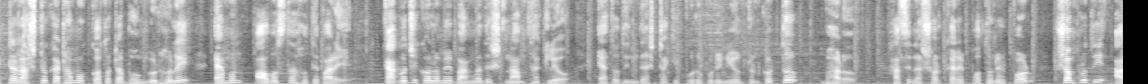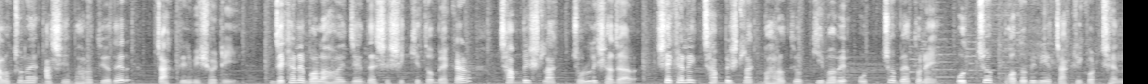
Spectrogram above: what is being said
একটা রাষ্ট্র কাঠামো কতটা ভঙ্গুর হলে এমন অবস্থা হতে পারে কাগজে কলমে বাংলাদেশ নাম থাকলেও এতদিন দেশটাকে পুরোপুরি নিয়ন্ত্রণ করত ভারত। হাসিনা সরকারের পতনের পর সম্প্রতি আলোচনায় আসে ভারতীয়দের চাকরির বিষয়টি। যেখানে বলা হয় যে দেশে শিক্ষিত বেকার ২৬ লাখ চল্লিশ হাজার, সেখানে ২৬ লাখ ভারতীয় কীভাবে উচ্চ বেতনে উচ্চ পদবি নিয়ে চাকরি করছেন?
